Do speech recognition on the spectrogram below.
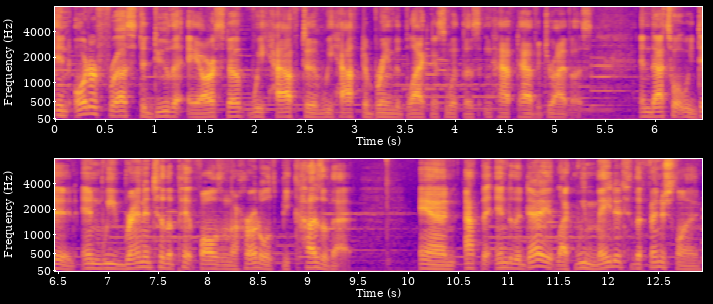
in order for us to do the ar stuff we have to we have to bring the blackness with us and have to have it drive us. And that's what we did. And we ran into the pitfalls and the hurdles because of that. And at the end of the day like we made it to the finish line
